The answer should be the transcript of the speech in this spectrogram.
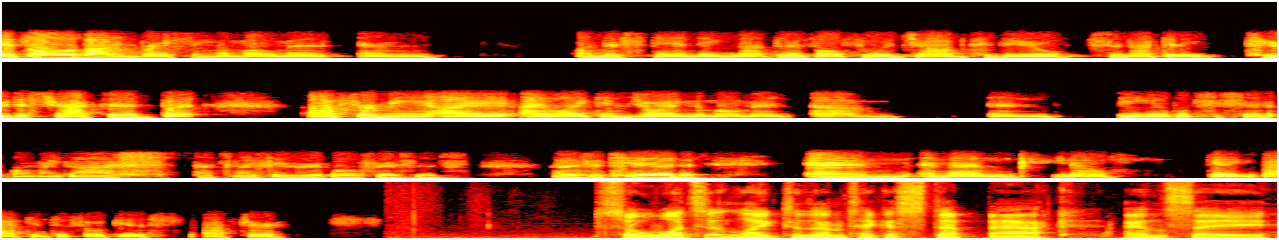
it's all about embracing the moment and understanding that there's also a job to do so not getting too distracted but uh, for me i i like enjoying the moment um, and being able to say oh my gosh that's my favorite golfer since i was a kid and and then you know getting back into focus after so what's it like to then take a step back and say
